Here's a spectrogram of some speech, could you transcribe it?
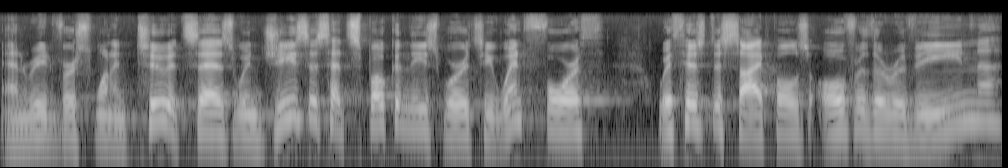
and read verse one and two. It says, when Jesus had spoken these words, He went forth with His disciples over the ravine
